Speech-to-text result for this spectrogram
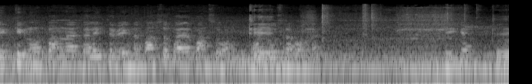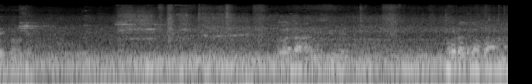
एक एक नोट पाना है पहले इतने देखना पाँच सौ पाया पाँच सौ दूसरा पाना है ठीक है ठीक हो गया नोट अगला पाना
